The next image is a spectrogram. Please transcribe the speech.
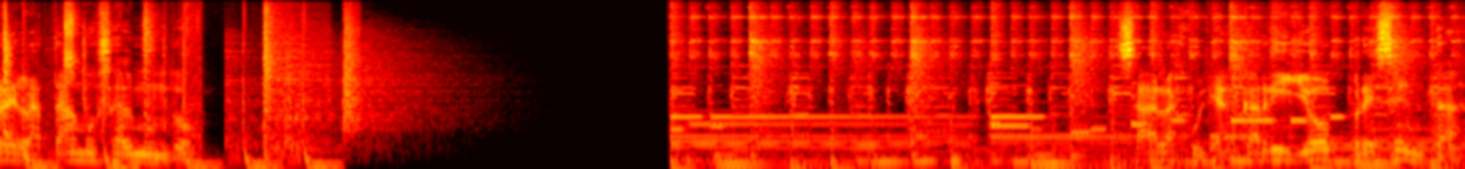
Relatamos al mundo. Sala Julián Carrillo presenta.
